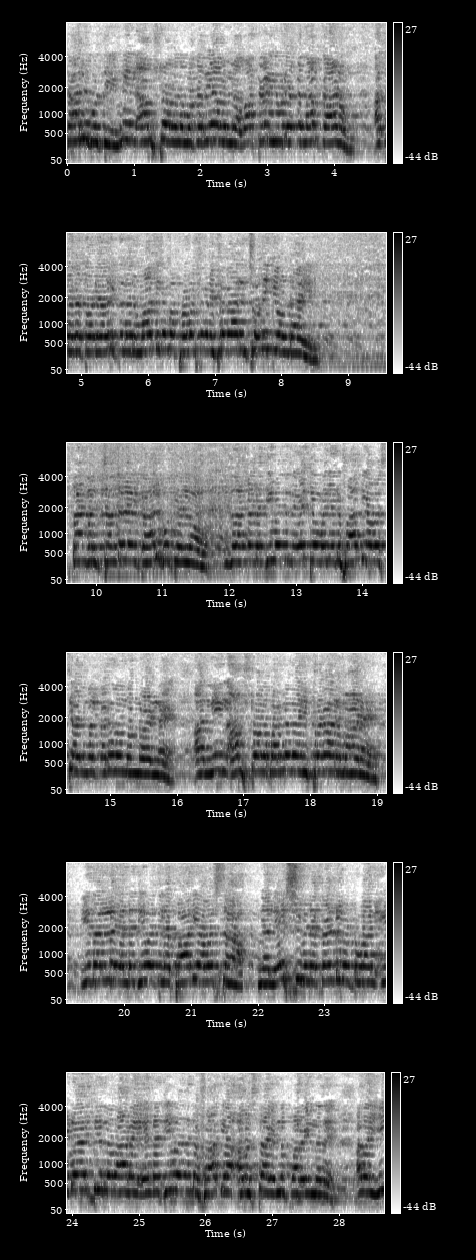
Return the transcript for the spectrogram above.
കാലുകുത്തി. നീൽ ആംസ്ട്രോങ് നമുക്കറിയാമല്ലോ. വാർത്തകളിലൂടെയൊക്കെ നാം കാണും. അദ്ദേഹത്തോടെ ഒരിക്കൽ ഒരു മാധ്യമ പ്രവർത്തകൻ ഇപ്രകാരം ചോദിക്കുകയുണ്ടായി. താങ്കൾ ചന്ദ്രനിൽ കാലുകുത്തിയല്ലോ ഇത് താങ്കളുടെ ജീവിതത്തിന്റെ ഏറ്റവും വലിയൊരു ഭാഗ്യാവസ്ഥയായി നിങ്ങൾ കരുതുന്നുണ്ടോ എന്നെ? ആ നീൽ ആംസ്ട്രോങ് പറഞ്ഞത് ഇപ്രകാരമാണ്. ഇതല്ല എന്റെ ജീവിതത്തിലെ ഭാഗ്യ അവസ്ഥ. ഞാൻ യേശുവിനെ കണ്ടുമുട്ടുവാൻ ഇടയായിത്തീരുന്നതാണ് എന്റെ ജീവിതത്തിന്റെ ഭാഗ്യ അവസ്ഥ എന്ന് പറയുന്നത്. അത് ഈ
